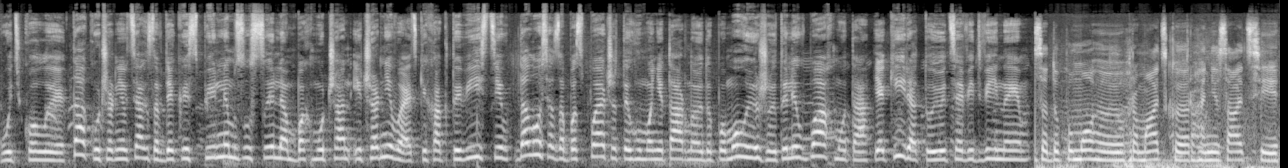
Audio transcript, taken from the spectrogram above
будь-коли. Так у Чернівцях, завдяки спільним зусиллям бахмучан і чернівецьких активістів, вдалося забезпечити гуманітарною допомогою жителів Бахмута, які рятуються від війни. За допомогою громадської організації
